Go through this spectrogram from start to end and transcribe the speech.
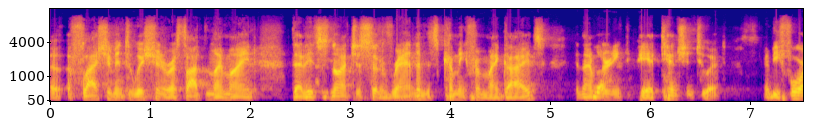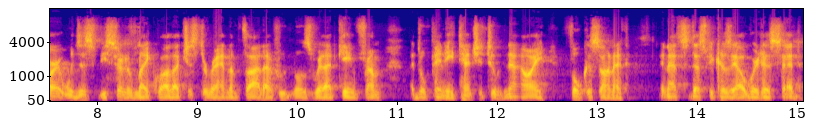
a flash of intuition or a thought in my mind that it's not just sort of random it's coming from my guides and i'm yeah. learning to pay attention to it. And before it would just be sort of like well that's just a random thought who knows where that came from. I don't pay any attention to it. Now i focus on it. And that's that's because albert has said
